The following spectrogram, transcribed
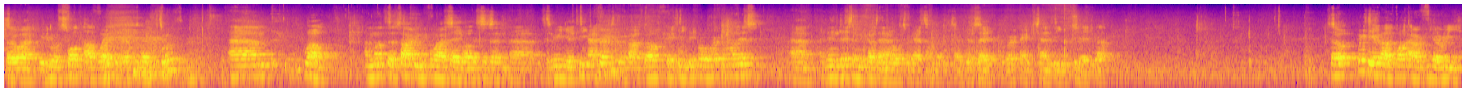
So uh, we do a swap halfway to make it. Um, well, I'm not uh, starting before I say, well, this is a, uh, it's a really a team effort. We're about 12, 15 people working on this. Um, I didn't listen because then I always forget somebody. So I just say the work package team today. So quickly about what our VRE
